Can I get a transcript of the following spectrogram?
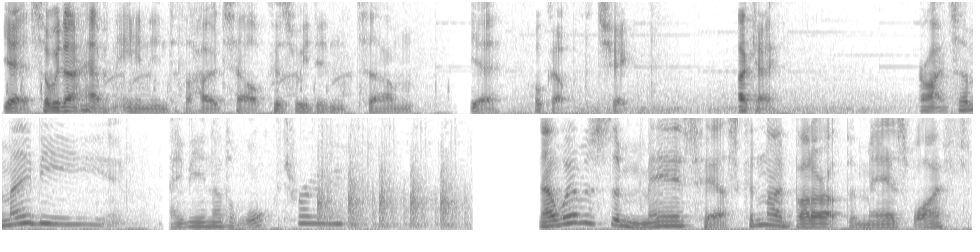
Yeah, so we don't have an in into the hotel because we didn't um yeah hook up with the chick. Okay. Alright, so maybe maybe another walkthrough? Now where was the mayor's house? Couldn't I butter up the mayor's wife?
